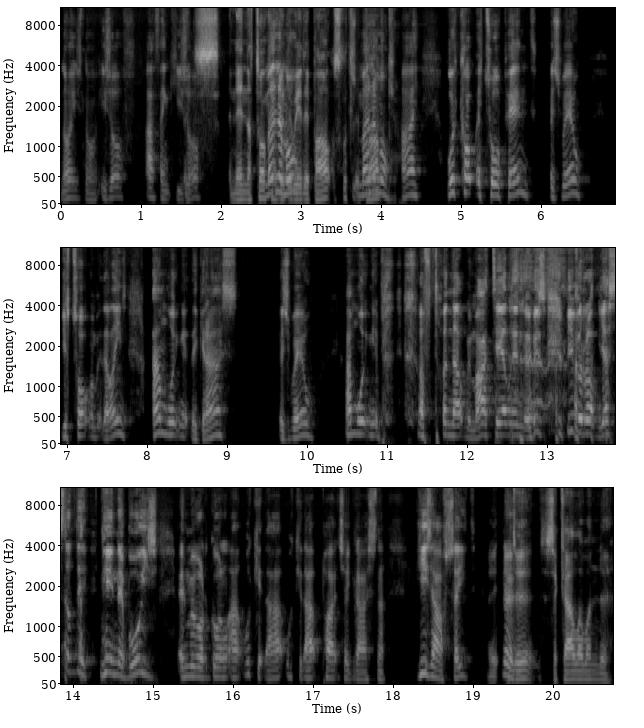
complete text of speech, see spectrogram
No, he's not. He's off. I think he's off. And then they're talking about the way the parks. Look It's at the minimal. park. Aye. Look up the top end as well. You're talking about the lines. I'm looking at the grass as well. I'm looking at. I've done that with my telly in the house. We were up yesterday, me and the boys, and we were going like, look at that, look at that patch of grass. Now he's offside. Right. No. Sakala win the.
